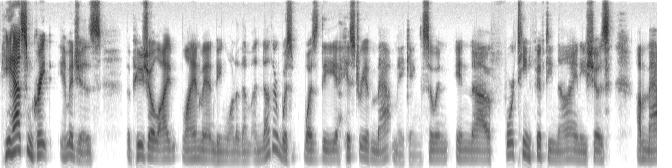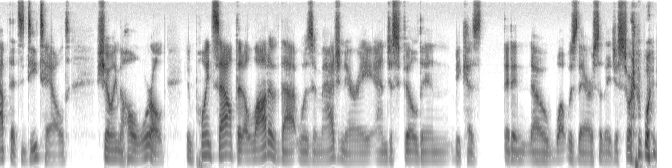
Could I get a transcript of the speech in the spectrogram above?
he has some great images the Peugeot Lion, Lion Man being one of them. Another was was the history of map making. So in in uh, 1459, he shows a map that's detailed, showing the whole world, and points out that a lot of that was imaginary and just filled in because they didn't know what was there, so they just sort of would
